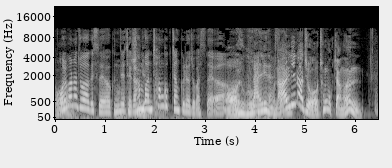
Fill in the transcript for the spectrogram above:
얼마나 좋아하겠어요. 근데 어, 제가. 한번 청국장 끓여줘봤어요. 아이고 난리 났어요. 난리 나죠. 청국장은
